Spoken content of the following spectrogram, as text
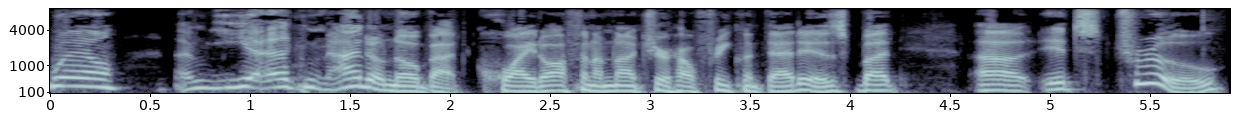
Well, um, yeah, I don't know about quite often. I'm not sure how frequent that is, but uh, it's true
